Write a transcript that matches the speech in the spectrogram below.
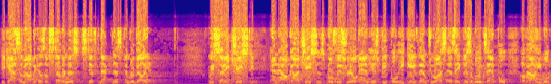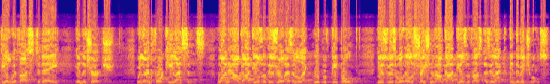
He cast them out because of stubbornness, stiff-neckedness, and rebellion. We studied chastening and how God chastens both Israel and his people. He gave them to us as a visible example of how he will deal with us today in the church. We learned four key lessons. One, how God deals with Israel as an elect group of people, gives visible illustration of how God deals with us as elect individuals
